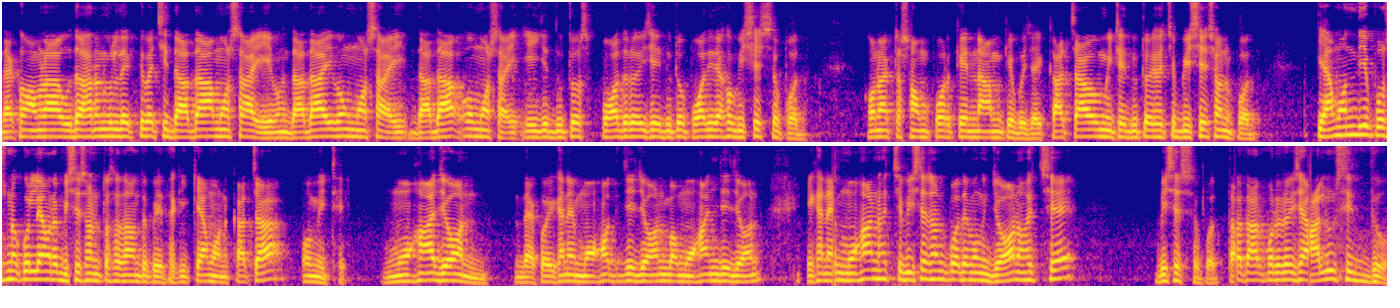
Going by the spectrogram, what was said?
দেখো আমরা উদাহরণগুলো দেখতে পাচ্ছি, দাদা, মশাই এবং দাদা এবং মশাই, দাদা ও মশাই, এই যে দুটো পদ রয়েছে, এই দুটো পদই দেখো বিশেষ্য পদ। কোনো একটা সম্পর্কের নামকে বোঝায়। কাঁচা ও মিঠে দুটোই হচ্ছে বিশেষণ পদ। কেমন দিয়ে প্রশ্ন করলে আমরা বিশেষণটা সাধারণত পেয়ে থাকি? কেমন? কাঁচা ও মিঠে। মহাজন। দেখো, এখানে মহৎ যে জন বা মহান যে জন, এখানে মহান হচ্ছে বিশেষণ পদ এবং জন হচ্ছে বিশেষ্য পদ। তারপরে রয়েছে আলু সিদ্ধ।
